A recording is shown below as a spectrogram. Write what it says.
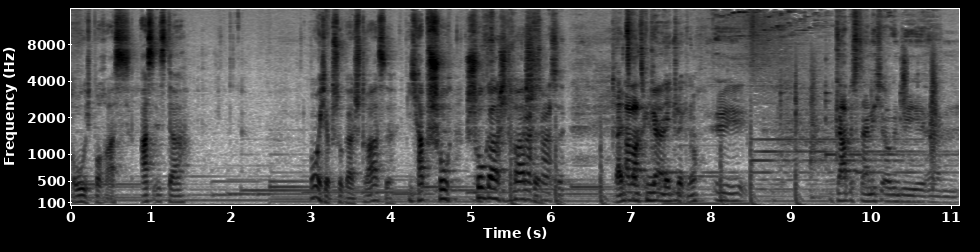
Oh, ich brauche Ass. Ass ist da. Oh, ich habe Sugar Straße. Ich habe Sugar Straße. Straße. 23 Minuten Aber, Late Track noch. Äh, gab es da nicht irgendwie, ähm,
